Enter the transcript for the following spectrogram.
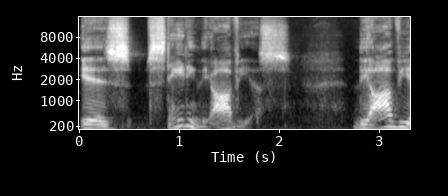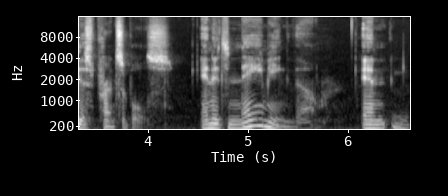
is stating the obvious, the obvious principles, and it's naming them and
